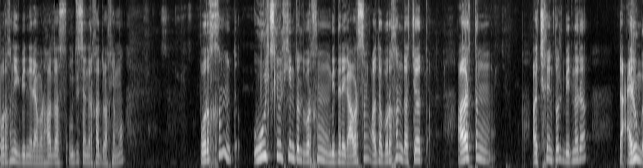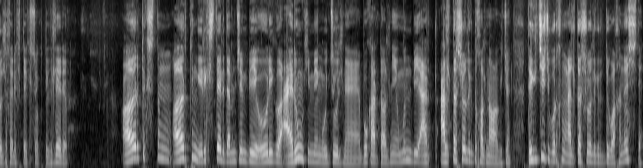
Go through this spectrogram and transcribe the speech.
Бурханыг бид нэр ямар холоос үдэ сонирхоод байх юм уу? Бурханд үйлчлүүлэхийн тулд бурхан бид нарыг аварсан. Одоо бурханд очиод ойртон очихын тулд бид нэр ариун болох хэрэгтэй гэсэн үг. Тэгэлэр ойрдогстон ойртон эргэстээр дамжин би өөрийгөө ариун химэн үзүүлнэ. Бүх ард олны өмнө би ард алдаршуулгадах болно гэж байна. Тэгжиж бурхан алдаршуулгаддаг бахна шүү дээ.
